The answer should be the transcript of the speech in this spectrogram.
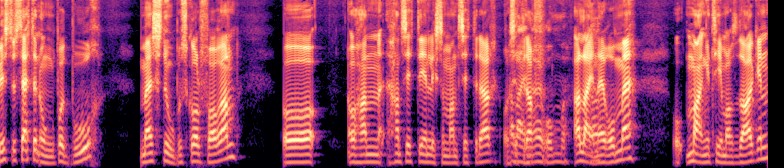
Hvis du setter en unge på et bord med en snopeskål foran, og, og han, han sitter inn, liksom, han sitter der og sitter Alene der, i rommet. Alene Ja. i rommet, og mange timer til dagen,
